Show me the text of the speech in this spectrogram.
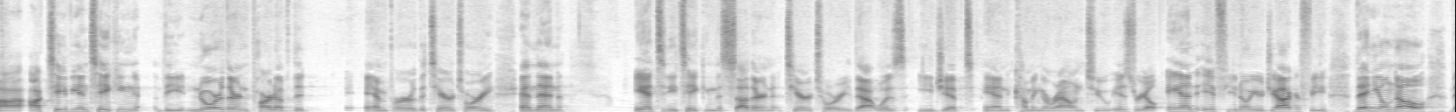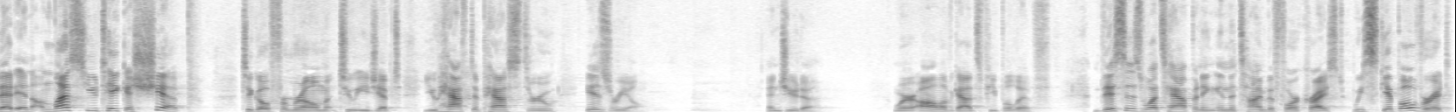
uh, Octavian taking the northern part of the emperor, the territory, and then Antony taking the southern territory. That was Egypt and coming around to Israel. And if you know your geography, then you'll know that in, unless you take a ship to go from Rome to Egypt, you have to pass through Israel and Judah, where all of God's people live. This is what's happening in the time before Christ. We skip over it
